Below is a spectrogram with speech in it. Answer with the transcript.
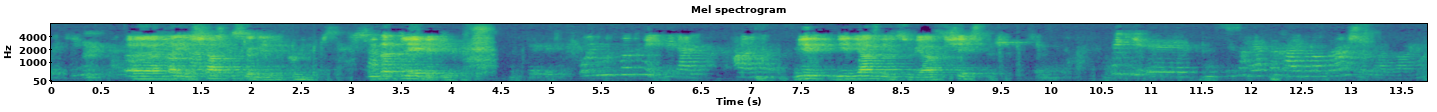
peki? Ee, hayır, şarkı oynuyoruz. Ya da playback yapıyoruz. Oyunumuzun adı neydi? Yani Bir, bir yaz gecesi rüyası Shakespeare. Peki e, sizi hayatta kaygılandıran şeyler var mı?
